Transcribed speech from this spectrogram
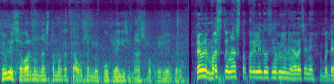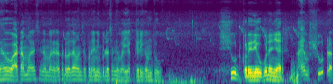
ફેમિલી સવારનો નાસ્તામાં કંઈક આવું છે ને ભાઈ ભૂખ લાગી છે નાસ્તો કરી લઈએ પેલા ફેમિલી મસ્ત નાસ્તો કરી લીધો છે અમે અને હવે છે ને બધા હવે આટા મારે છે ને અમારે રખડવા જવાનું છે પણ એની પેલા છે ને ભાઈ એક ઘરી ગમતું શૂટ કરી દેવું પડે ને યાર. આઈ એમ શૂટર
